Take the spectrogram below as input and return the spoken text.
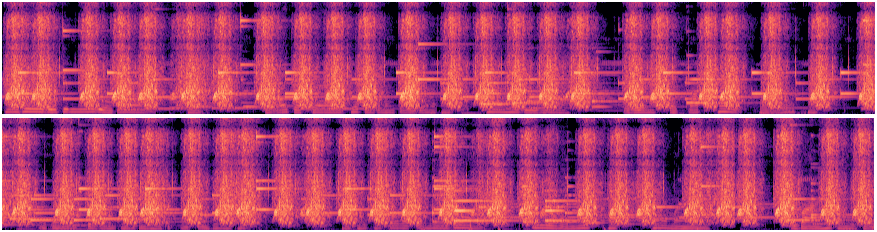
ใครที่ดูคลิปนี้อยู่ก็ฝากกดไลค์กดแชร์เพื่อเป็นกำลังใจด้วยนะครับ ถ้าให้ดีก็อย่าลืมกดซับให้ผมด้วยครับ ในการเป็นกำลังใจในการทำคลิปต่อไปด้วยนะครับโอเคครับสำหรับวันนี้ก็ไม่มีอะไรมากครับแค่มาระบายให้ฟังเฉย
